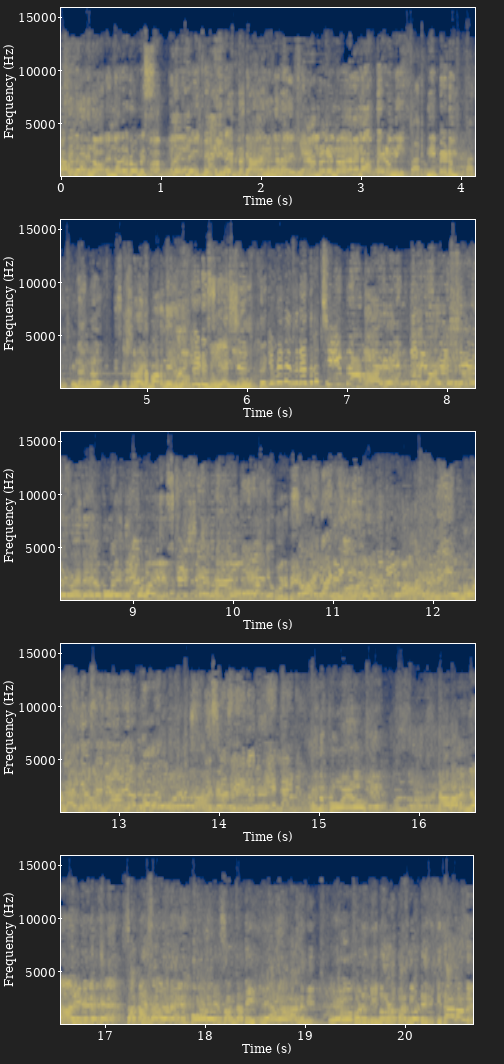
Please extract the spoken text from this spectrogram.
പറഞ്ഞിരുന്നോ? Another promise. Wait, wait, ഇങ്ങനത്തെ കാര്യങ്ങൾ റെന, പെടും നീ നീ പെടും ഞങ്ങൾ റെന പറഞ്ഞിരുന്നോ? Me and you. ഈ കാര്യത്തിൽ ഞങ്ങൾ റെനയുടെ കൂടെ നിൽക്കുള്ളൂ, ഒരു ഒന്ന് പോയടോ സത്യസന്ധത ഇല്ലാത്ത ആളാണ് നീ എപ്പോഴും നീ നോണ പറഞ്ഞുകൊണ്ടിരിക്കുന്ന ആളാണ്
